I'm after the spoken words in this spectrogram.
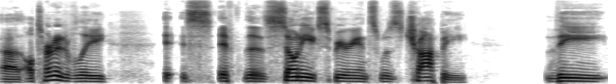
Uh, alternatively, if the Sony experience was choppy, the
